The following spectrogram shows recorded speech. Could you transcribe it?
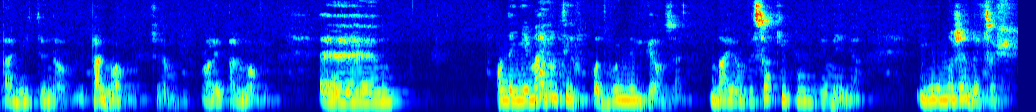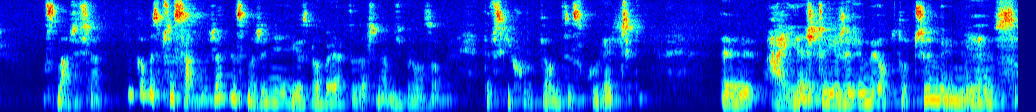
palmitynowy, palmowy czy ja mówię, olej palmowy. One nie mają tych podwójnych wiązań, mają wysoki punkt wymienia i nie możemy coś smażyć na tym, tylko bez przesady. Żadne smażenie nie jest dobre, jak to zaczyna być brązowe. Te wszystkie chrupiące skóreczki. A jeszcze, jeżeli my obtoczymy mięso,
